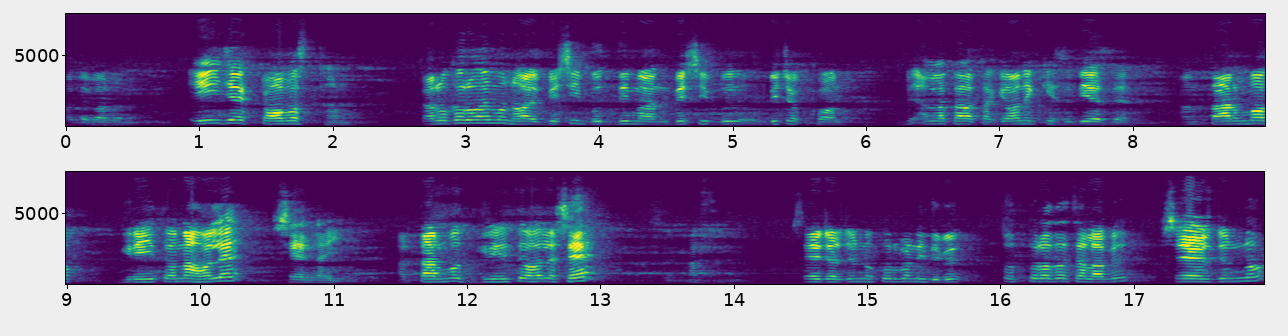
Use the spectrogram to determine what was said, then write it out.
হতে পারবে না। এই যে একটা অবস্থান, কারও কারও এমন হয়, বেশি বুদ্ধিমান, বেশি বিচক্ষণ আল্লাহ তালা তাকে অনেক কিছু দিয়েছেন। তার মত গৃহীত না হলে সে নাই, আর তার মত গৃহীত হলে সে আছে। সে এটার জন্য কোরবানি দিবে, তৎপরতা চালাবে, সে এর জন্য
